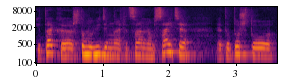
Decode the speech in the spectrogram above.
Итак, э, что мы видим на официальном сайте, это то, что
